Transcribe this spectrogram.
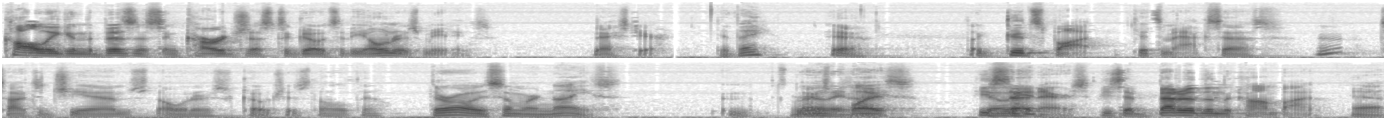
colleague in the business encouraged us to go to the owners' meetings next year. Did they? Yeah, like good spot, get some access, huh? talk to GMs, owners, coaches, the whole deal. They're always somewhere nice, really nice place. Nice. He said he said better than the combine. Yeah,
